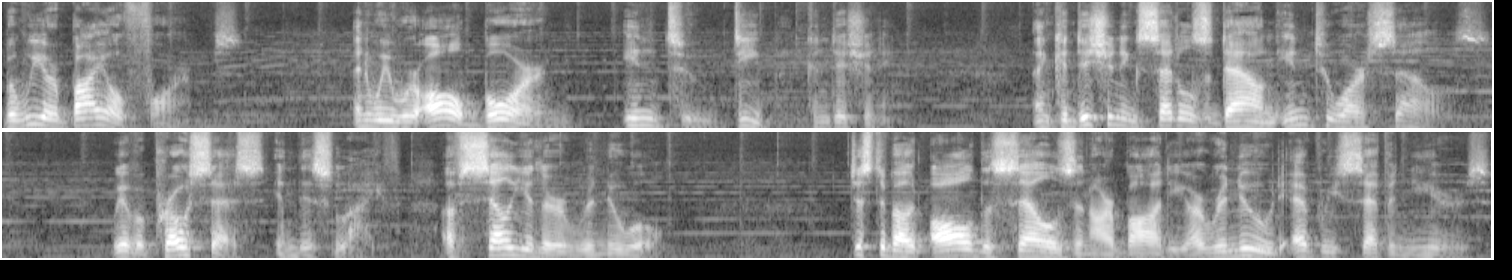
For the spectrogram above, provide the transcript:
But we are bioforms, and we were all born into deep conditioning. And conditioning settles down into our cells. We have a process in this life of cellular renewal. Just about all the cells in our body are renewed every seven years.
